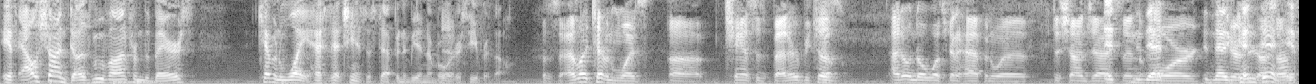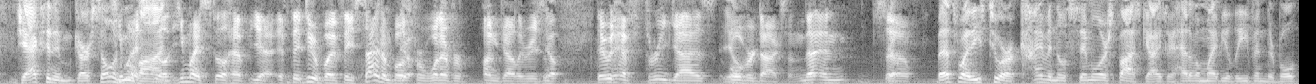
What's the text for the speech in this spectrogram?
If Alshon does move on from the Bears, Kevin White has that chance to step in and be a number one receiver though. I say, I like Kevin White's uh, chances better because I don't know what's going to happen with DeSean It- Jackson that- or again, again, Garcon. if Jackson and Garcon he move might still on, he might still have yeah if they do but if they sign them both Yep. for whatever ungodly reason Yep. they would have three guys Yep. over Doctson that and so But that's why these two are kind of in those similar spots. Guys ahead of them might be leaving. They're both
